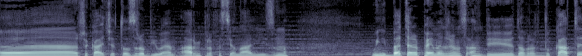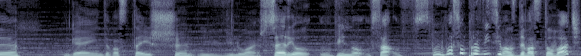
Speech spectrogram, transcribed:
Eee, czekajcie, to zrobiłem. Army Professionalizm. We need better payment runs and be... Dobra, Dukaty. Gain, Devastation i Wiluanie. Serio? Wilno... W, swoją własną prowincję mam zdewastować?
